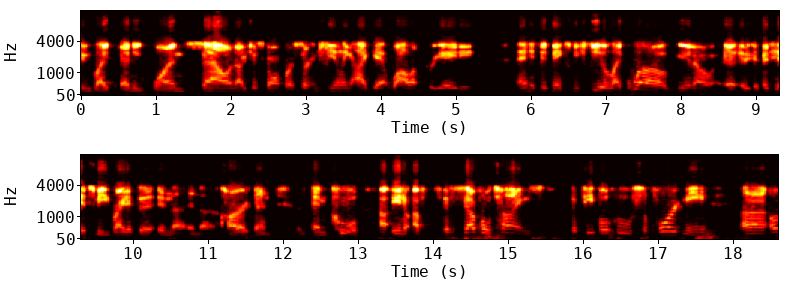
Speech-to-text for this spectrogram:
to like any one sound. I just going for a certain feeling I get while I'm creating. And if it makes me feel like, whoa, you know, if it hits me right at the in the in the heart, then then cool. Uh, you know, uh, several times the people who support me, uh, oh,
